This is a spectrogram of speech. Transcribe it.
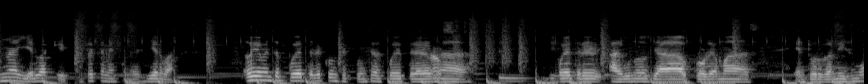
una hierba que completamente no es hierba obviamente puede tener consecuencias, puede tener una, puede tener algunos ya problemas en tu organismo,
